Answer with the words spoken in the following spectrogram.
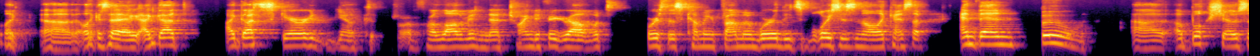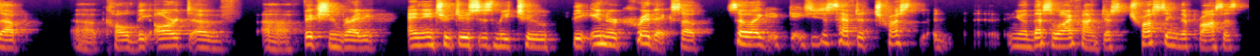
like uh, like I said, I, I, got I got scared, you know, for, for a lot of reasons, trying to figure out what's where's this coming from and where are these voices and all that kind of stuff. And then boom, uh, a book shows up uh, called The Art of uh, Fiction Writing and introduces me to the inner critic. So so I, you just have to trust you know that's what i find just trusting the process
